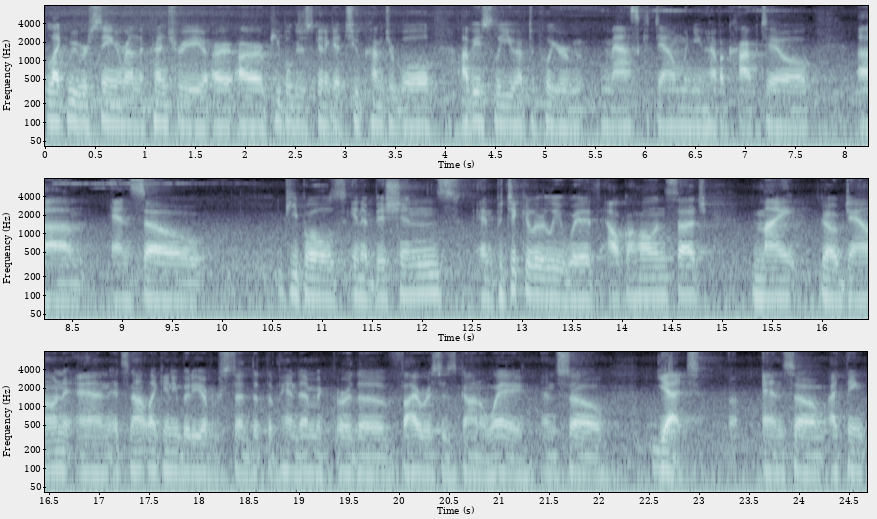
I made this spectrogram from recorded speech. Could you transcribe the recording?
like we were seeing around the country, are, are people just going to get too comfortable? Obviously, you have to pull your mask down when you have a cocktail. Um, and so people's inhibitions, and particularly with alcohol and such, might go down, and it's not like anybody ever said that the pandemic or the virus has gone away, and so yet, and so I think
